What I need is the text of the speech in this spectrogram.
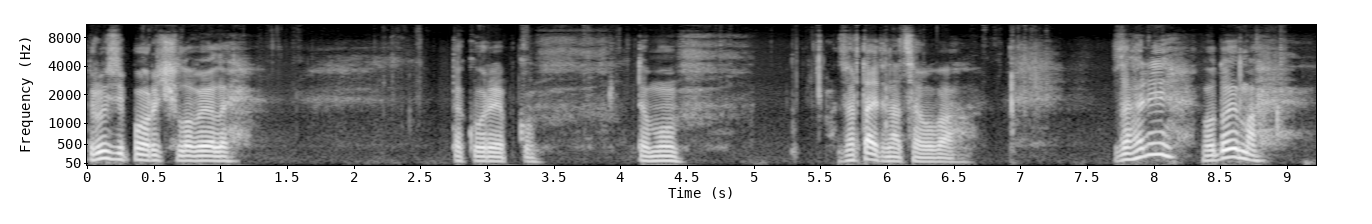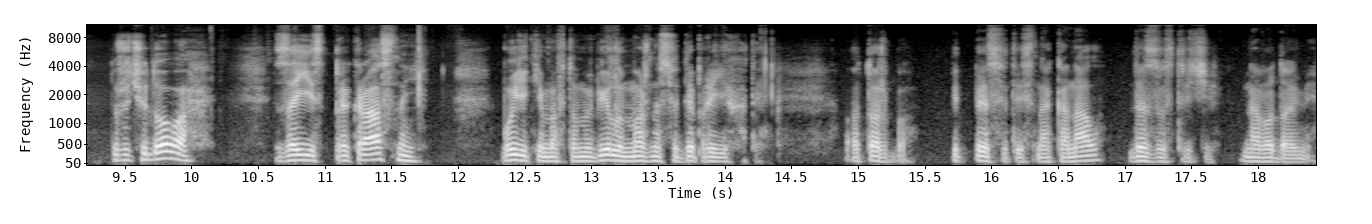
друзі поруч ловили таку рибку. Тому звертайте на це увагу. Взагалі, водойма дуже чудова, заїзд прекрасний. Будь-яким автомобілем можна сюди приїхати. Отож бо, підписуйтесь на канал. До зустрічі на водоймі.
